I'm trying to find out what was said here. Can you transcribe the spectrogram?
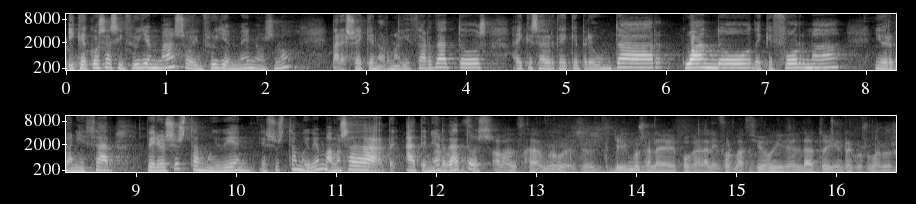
y qué cosas influyen más o influyen menos, ¿no? Para eso hay que normalizar datos, hay que saber qué hay que preguntar, cuándo, de qué forma y organizar. Pero eso está muy bien, eso está muy bien. Vamos a, tener datos. Avanzar, ¿no? Pues vivimos en la época de la información y del dato y en recursos humanos.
